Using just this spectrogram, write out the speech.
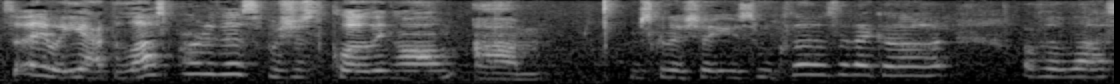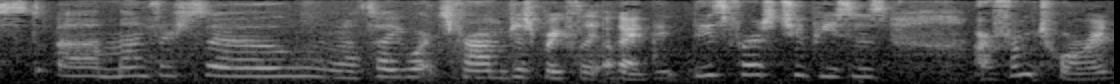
So anyway, yeah, the last part of this was just clothing haul. Um, I'm just going to show you some clothes that I got over the last uh, month or so, and I'll tell you where it's from just briefly. Okay, th these first two pieces are from Torrid.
